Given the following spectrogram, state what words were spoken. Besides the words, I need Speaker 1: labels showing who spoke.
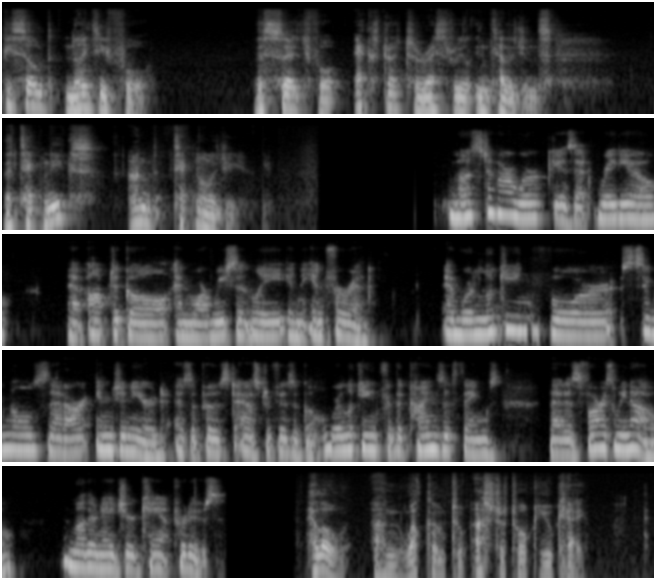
Speaker 1: Episode 94 The Search for Extraterrestrial Intelligence The Techniques and Technology.
Speaker 2: Most of our work is at radio, at optical, and more recently in the infrared. And we're looking for signals that are engineered as opposed to astrophysical. We're looking for the kinds of things that, as far as we know, Mother Nature can't produce.
Speaker 3: Hello, and welcome to Astrotalk UK.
